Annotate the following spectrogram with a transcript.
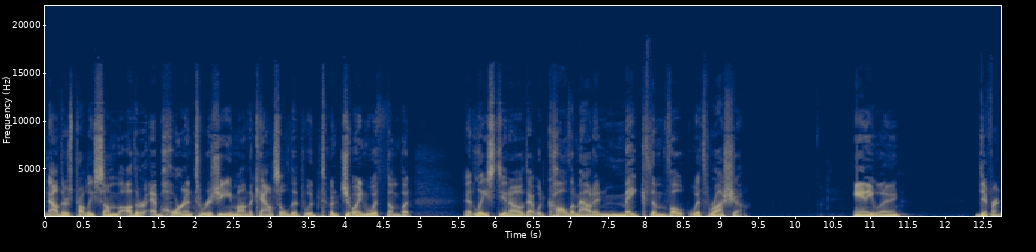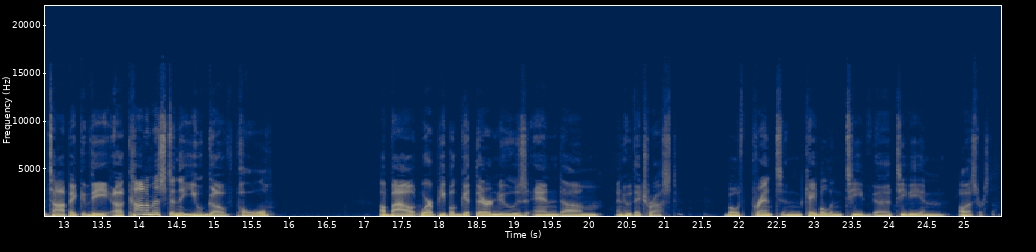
Now, there's probably some other abhorrent regime on the council that would join with them, but at least you know that would call them out and make them vote with Russia. Anyway, different topic. The Economist and the YouGov poll about where people get their news and um, and who they trust, both print and cable and TV, uh, TV and all that sort of stuff.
